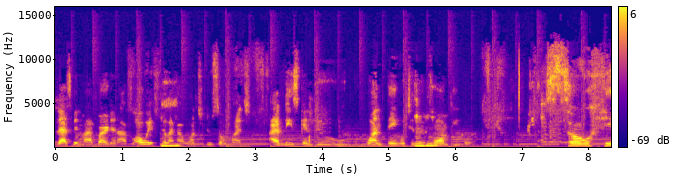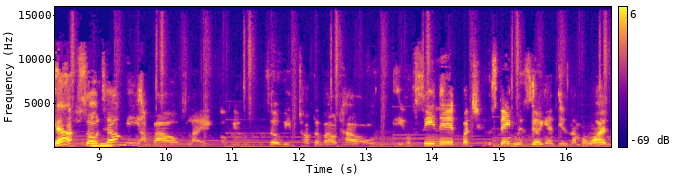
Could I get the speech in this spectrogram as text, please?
that's been my burden. I've always feel Mhm. like I want to do so much. I at least can do one thing, which is Mhm. inform people. So yeah. So Mhm. tell me about like okay. So we've talked about how you've seen it, but staying resilient is number one.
